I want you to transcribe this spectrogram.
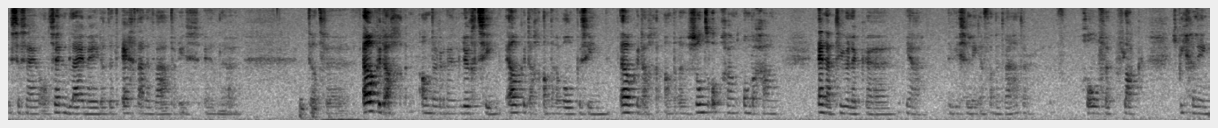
Dus daar zijn we ontzettend blij mee dat het echt aan het water is. En eh, dat we elke dag een andere lucht zien, elke dag andere wolken zien, elke dag een andere zonsopgang, ondergang. En natuurlijk, eh, ja, de wisselingen van het water. Golven, vlak, spiegeling.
